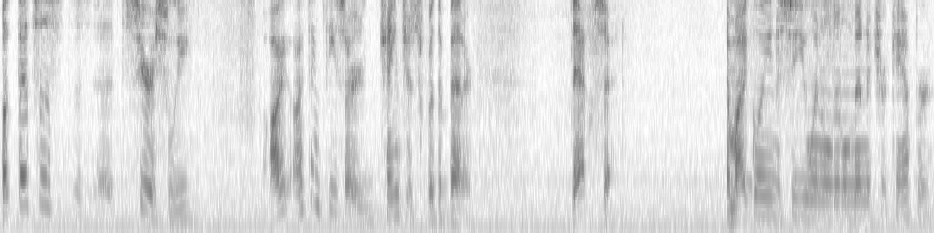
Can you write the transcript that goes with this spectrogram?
But that's just, uh, seriously, I, I think these are changes for the better. That said, am I going to see you in a little miniature camper?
